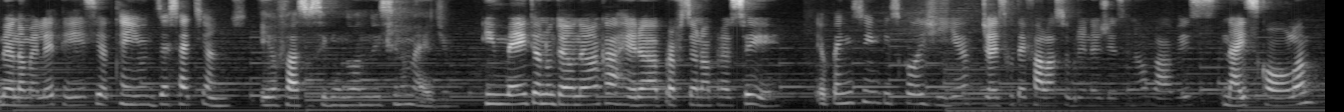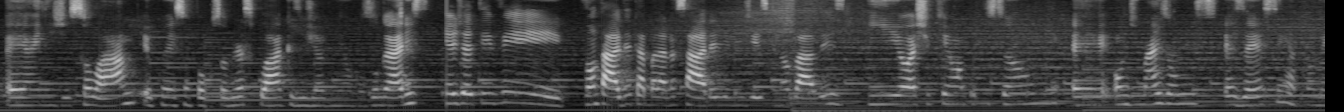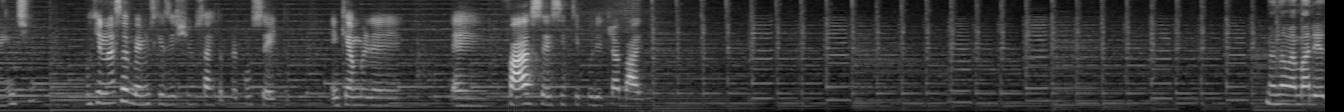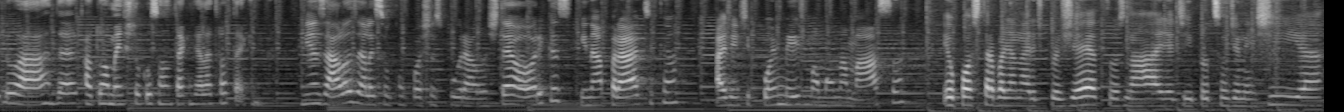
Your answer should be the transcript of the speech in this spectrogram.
Meu nome é Letícia, tenho 17 anos. E eu faço o segundo ano do ensino médio. Em mente, eu não tenho nenhuma carreira profissional para seguir. Eu penso em psicologia. Já escutei falar sobre energias renováveis na escola. É a energia solar. Eu conheço um pouco sobre as placas e já vi em alguns lugares. Eu já tive vontade de trabalhar nessa área de energias renováveis. E eu acho que é uma profissão é, onde mais homens exercem atualmente. Porque nós sabemos que existe um certo preconceito em que a mulher é, faça esse tipo de trabalho. Meu nome é Maria Eduarda, atualmente estou cursando técnica eletrotécnica. Minhas aulas elas são compostas por aulas teóricas e na prática a gente põe mesmo a mão na massa. Eu posso trabalhar na área de projetos, na área de produção de energia,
